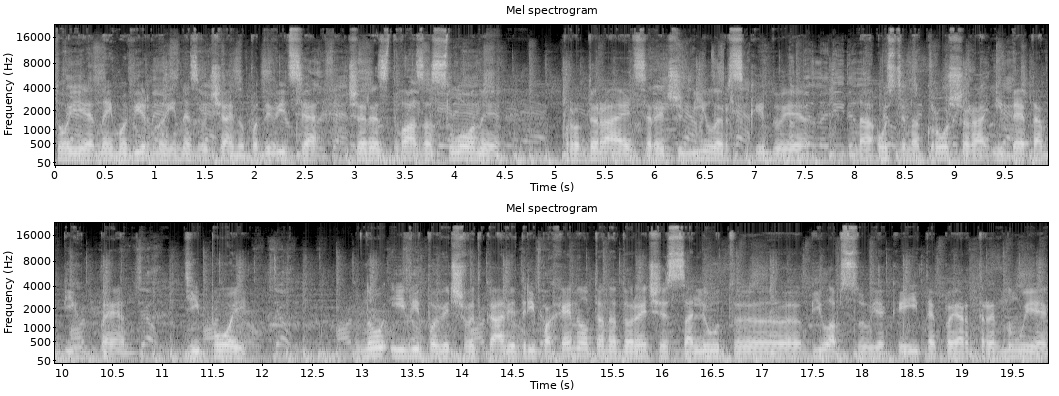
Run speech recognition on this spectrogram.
то є неймовірно і незвичайно. Подивіться, через два заслони продирається Реджі Міллер, скидує на Остіна Крошера, іде там Біг Бен, Діпой. Ну і відповідь швидка від Ріпа Хемілтона. До речі, салют е, Білапсу, який тепер тренує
